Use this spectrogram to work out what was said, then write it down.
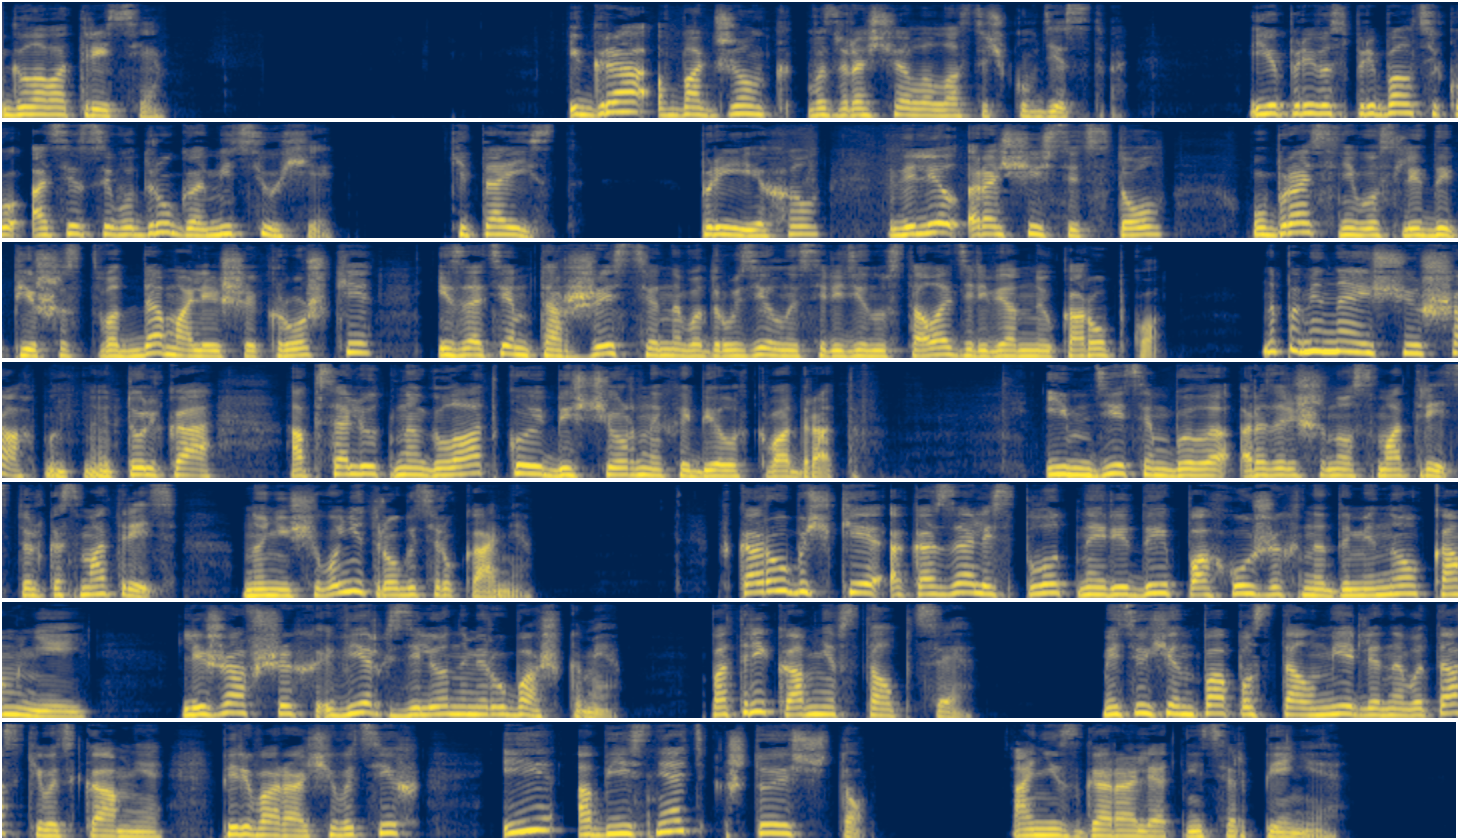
Глава третья. Игра в маджонг возвращала ласточку в детство. Ее привез Прибалтику отец его друга Митюхи, китаист. Приехал, велел расчистить стол, убрать с него следы пиршества до малейшей крошки и затем торжественно водрузил на середину стола деревянную коробку, напоминающую шахматную, только абсолютно гладкую, без черных и белых квадратов. Им, детям, было разрешено смотреть, только смотреть, но ничего не трогать руками. В коробочке оказались плотные ряды похожих на домино камней, лежавших вверх зелеными рубашками, по три камня в столбце. Митюхин папа стал медленно вытаскивать камни, переворачивать их и объяснять, что есть что. Они сгорали от нетерпения.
